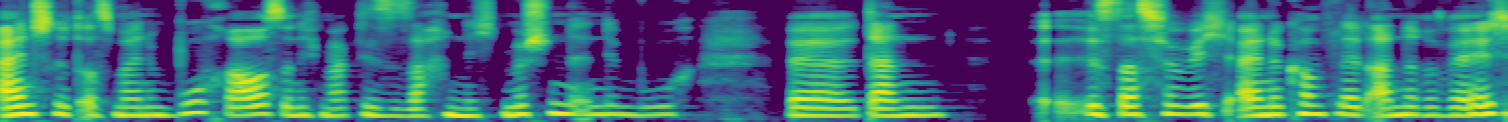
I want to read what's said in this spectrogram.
ein Schritt aus meinem Buch raus und ich mag diese Sachen nicht mischen in dem Buch, äh, dann ist das für mich eine komplett andere Welt,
